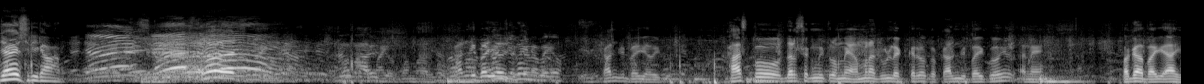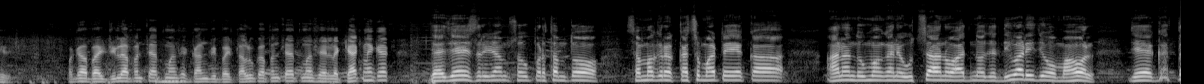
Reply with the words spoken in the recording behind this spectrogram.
જય શ્રી રામ. કાનજીભાઈ આવી ગયો. કાનજીભાઈ આવી ગયો. ખાસ તો દર્શક મિત્રો મેં હમણાં જ ઉલ્લેખ કર્યો હતો કાનજીભાઈ ગોહિલ અને ભગાભાઈ આહિર. ભગાભાઈ જિલ્લા પંચાયતમાં છે, કાનજીભાઈ તાલુકા પંચાયતમાં છે, એટલે ક્યાંક ને ક્યાંક જય જય શ્રી રામ સૌ પ્રથમ તો સમગ્ર કચ્છ માટે એક આનંદ, ઉમંગ અને ઉત્સાહનો આજનો જે દિવાળી જેવો માહોલ જે ગત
